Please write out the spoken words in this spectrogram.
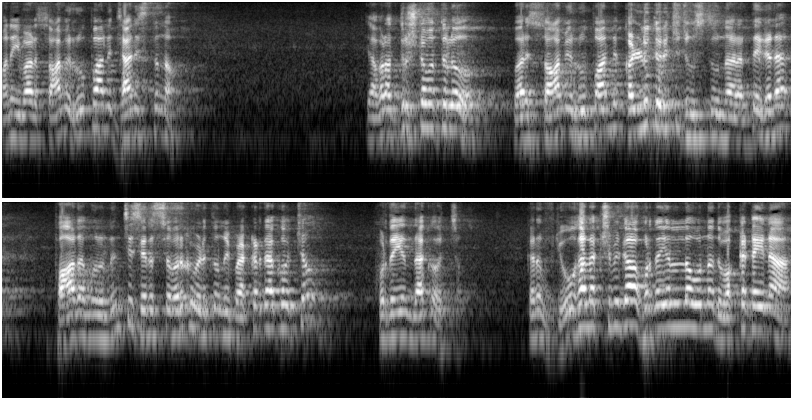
మనం ఇవాళ స్వామి రూపాన్ని ధ్యానిస్తున్నాం. ఎవరు అదృష్టవంతులు వారి స్వామి రూపాన్ని కళ్ళు తెరిచి చూస్తున్నారు అంతే కదా? పాదముల నుంచి శిరస్సు వరకు వెళుతున్నాం ఇప్పుడు ఎక్కడి దాకా వచ్చాం హృదయం దాకా వచ్చాం. కానీ వ్యూహలక్ష్మిగా హృదయంలో ఉన్నది ఒక్కటైనా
